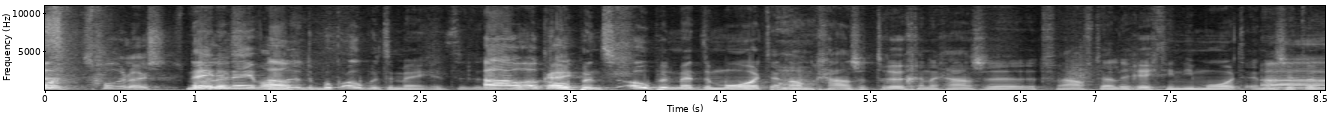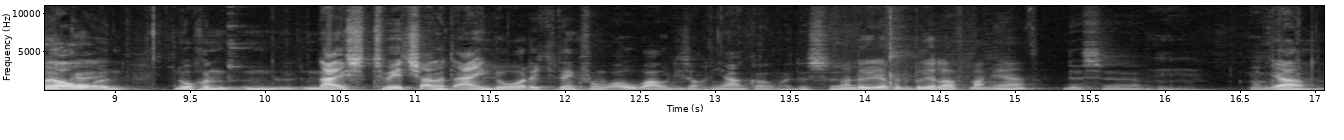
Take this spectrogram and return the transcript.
Spoilers. Nee, nee, nee, want Oh. het boek opent ermee. Het, het Oh, oké. opent, opent met de moord en dan gaan ze terug en dan gaan ze het verhaal vertellen richting die moord. En dan Ah, zit er wel oké. een, nog een nice twitch aan het eind door, dat je denkt van, oh wauw, die zag ik niet aankomen. Dus, eh, Dan doe je even de bril af, maakt niet uit. dus eh, mijn, Ja. bril,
